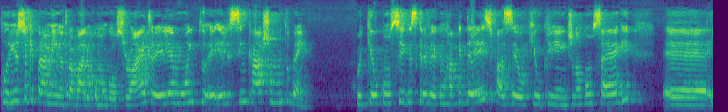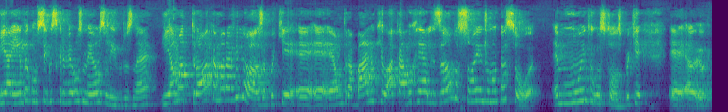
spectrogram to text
Por isso que para mim o trabalho como ghostwriter, ele é muito, ele se encaixa muito bem. Porque eu consigo escrever com rapidez, fazer o que o cliente não consegue, é, e ainda consigo escrever os meus livros, né? E é uma troca maravilhosa, porque é, é, é um trabalho que eu acabo realizando o sonho de uma pessoa. É muito gostoso, porque é, eu,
